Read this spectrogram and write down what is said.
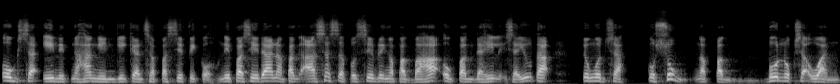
ug sa init nga hangin gikan sa Pasifiko. Ni pasida ang pag-asa sa posible nga pagbaha ug pagdahili sa yuta tungod sa kusog nga pagbunok sa uwan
